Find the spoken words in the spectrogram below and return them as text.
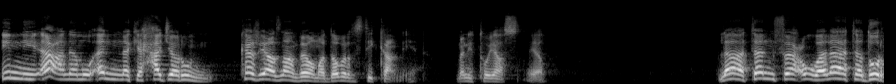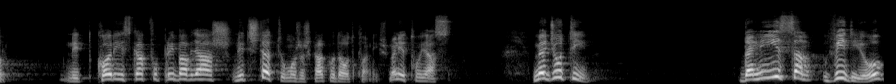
inni a'lamu annaka hajarun. Kaže, ja znam veoma dobro da si ti kamen. Meni to jasno, jel? La tanfa'u wa la tadur. Nit koris kakvu pribavljaš, nit štetu možeš kakvu da otkloniš. Meni je to jasno. Međutim, da nisam vidio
